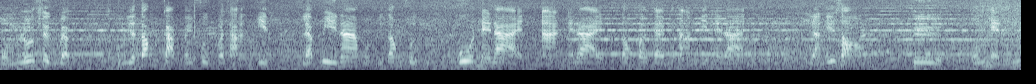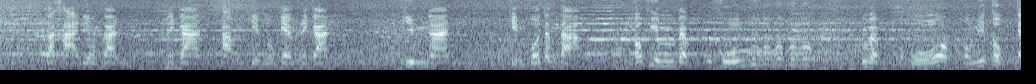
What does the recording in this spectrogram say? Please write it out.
ผมรู้สึกแบบผมจะต้องกลับไปฝึกภาษาอังกฤษ และปีหน้าผมจะต้องฝึกพูดให้ได้ อ่านให้ได้ ต้องเข้าใจภาษาอังกฤษให้ได้ อย่างที่สองคือผมเห็นสาขาเดียวกันในการทำเขียนโปรแกรมในการพิมพ์งานเขียนโค้ดต่างๆ เขาพิมพ์แบบโอ้โห คือแบบโอ้โหผมนี่ตกใจ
